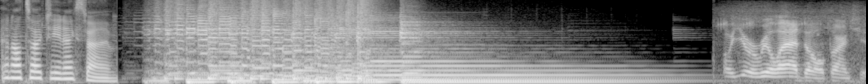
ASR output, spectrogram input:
and I'll talk to you next time. Oh, you're a real adult, aren't you?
